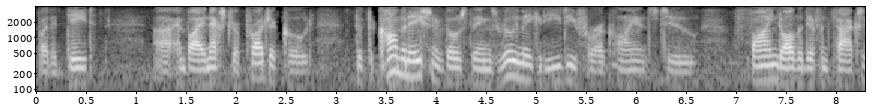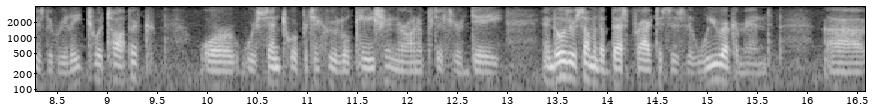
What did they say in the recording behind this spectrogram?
by the date, uh, and by an extra project code, that the combination of those things really make it easy for our clients to find all the different faxes that relate to a topic or were sent to a particular location or on a particular day. And those are some of the best practices that we recommend uh,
